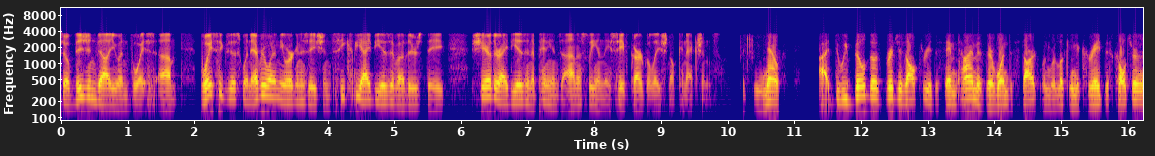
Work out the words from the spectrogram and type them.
so vision, value, and voice. Um, voice exists when everyone in the organization seeks the ideas of others, they share their ideas and opinions honestly, and they safeguard relational connections. Now, uh, do we build those bridges all three at the same time? Is there one to start when we're looking to create this culture,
